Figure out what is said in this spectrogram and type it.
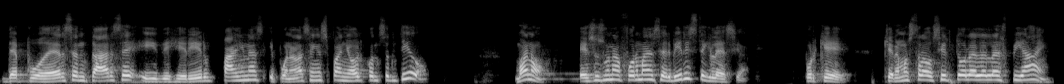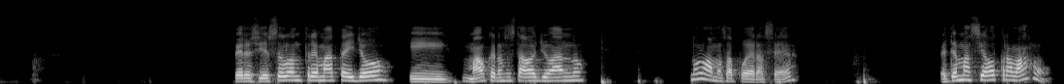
De poder sentarse y digerir páginas y ponerlas en español con sentido. Bueno, eso es una forma de servir esta iglesia, porque queremos traducir todo el FBI. Pero si eso lo entre Mata y yo, y Mao que nos estaba ayudando, no lo vamos a poder hacer. Es demasiado trabajo.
